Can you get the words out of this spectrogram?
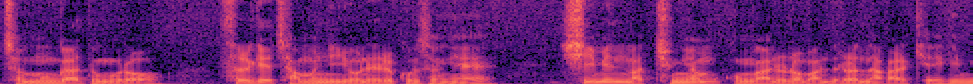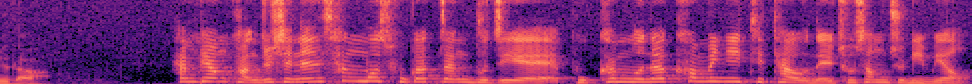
전문가 등으로 설계 자문위원회를 구성해 시민 맞춤형 공간으로 만들어 나갈 계획입니다. 한편 광주시는 상무 소각장 부지에 복합문화 커뮤니티 타운을 조성 중이며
